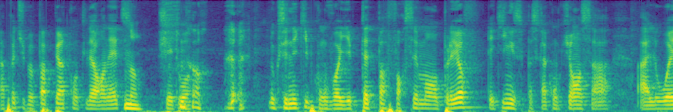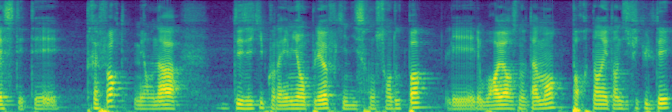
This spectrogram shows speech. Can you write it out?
après, tu peux pas perdre contre les Hornets chez toi. Donc c'est une équipe qu'on voyait peut-être pas forcément en playoff, les Kings, parce que la concurrence à, à l'ouest était très forte, mais on a des équipes qu'on avait mis en playoff qui n'y seront sans doute pas, les, Warriors notamment, Portant est en difficulté,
